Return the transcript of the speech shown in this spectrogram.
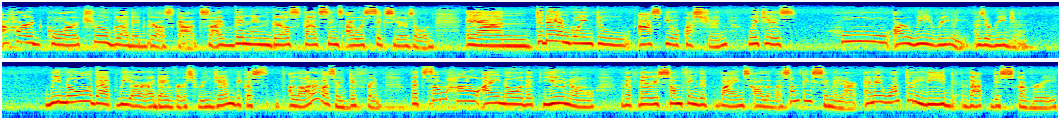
a hardcore, true blooded Girl Scout. So I've been in Girl Scouts since I was six years old. And today I'm going to ask you a question, which is who are we really as a region? We know that we are a diverse region because a lot of us are different, but somehow I know that you know that there is something that binds all of us, something similar. And I want to lead that discovery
